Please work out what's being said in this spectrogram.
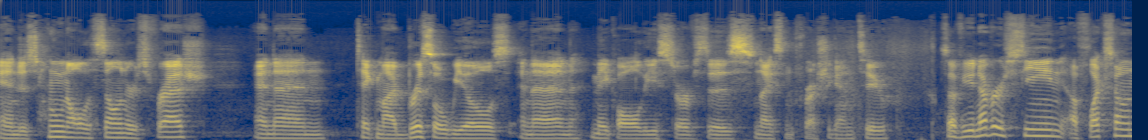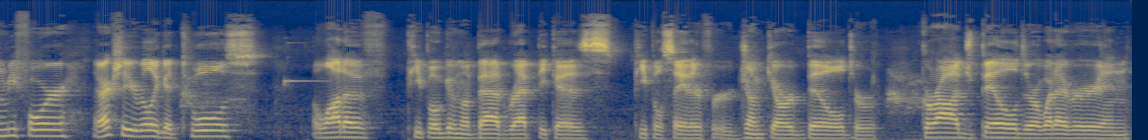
and just hone all the cylinders fresh and then take my bristle wheels and then make all these surfaces nice and fresh again too. So if you've never seen a flex hone before, they're actually really good tools. A lot of people give them a bad rep because people say they're for junkyard builds or garage builds or whatever and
